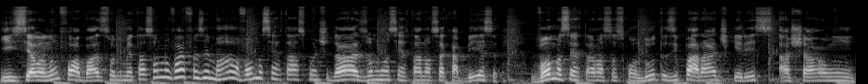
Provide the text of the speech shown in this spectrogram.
E se ela não for a base da sua alimentação, não vai fazer mal. Vamos acertar as quantidades, vamos acertar nossa cabeça, vamos acertar nossas condutas e parar de querer achar um,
